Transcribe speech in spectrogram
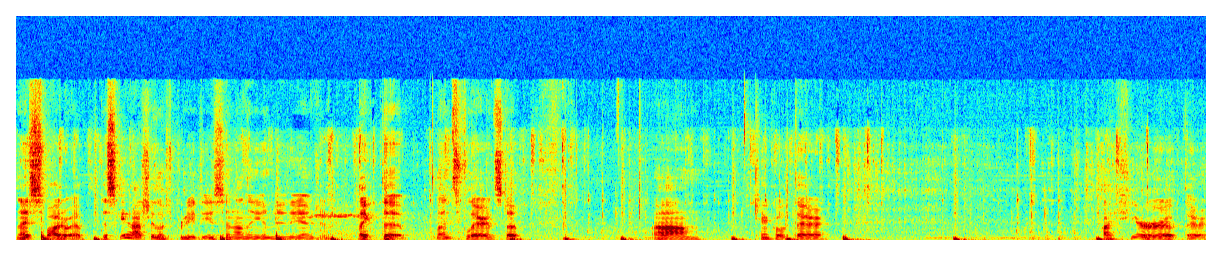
Nice spider web. This game actually looks pretty decent on the Unity engine. Like the lens flare and stuff. Um, can't go there. I hear her out there.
